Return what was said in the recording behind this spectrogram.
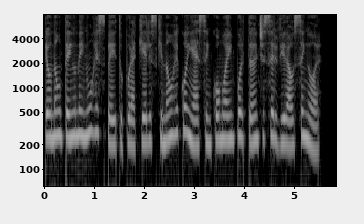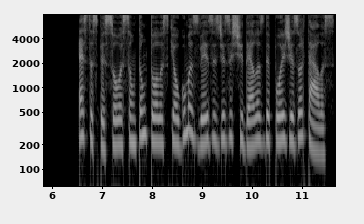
Eu não tenho nenhum respeito por aqueles que não reconhecem como é importante servir ao Senhor. Estas pessoas são tão tolas que algumas vezes desisti delas depois de exortá-las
